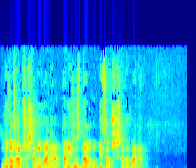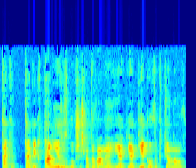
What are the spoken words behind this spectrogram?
No dobra, prześladowania. Pan Jezus nam obiecał prześladowania. Tak, tak jak Pan Jezus był prześladowany, jak, jak Jego wykpiono,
